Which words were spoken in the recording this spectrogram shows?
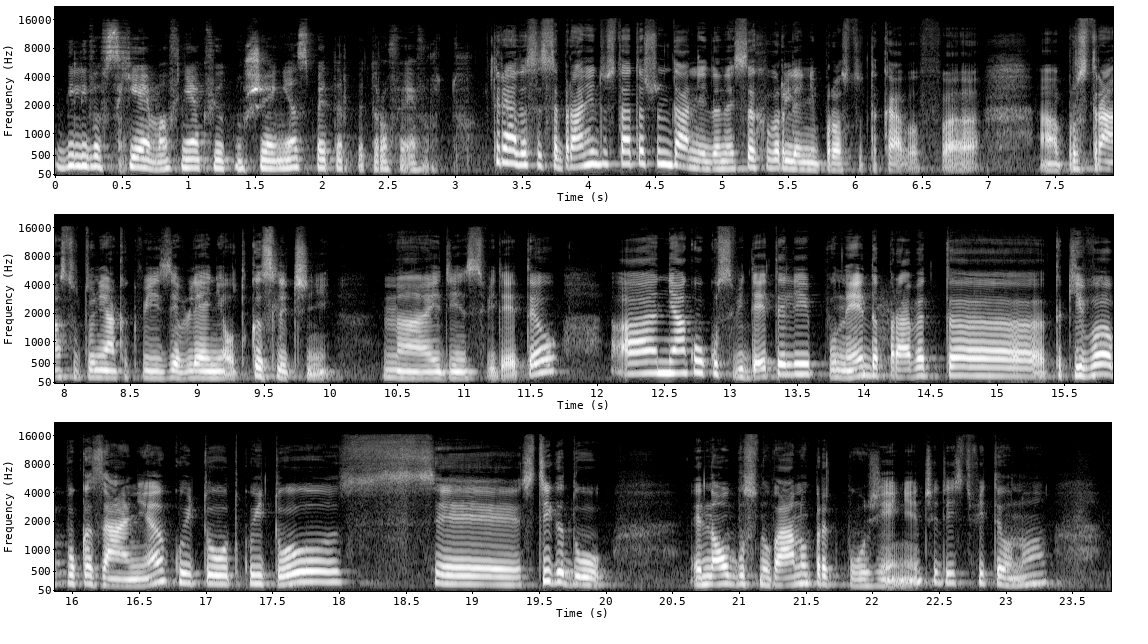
били в схема, в някакви отношения с Петър Петров Еврото. Трябва да са събрани достатъчно данни, да не са хвърлени просто така в а, а, пространството някакви изявления откъслични на един свидетел. А, няколко свидетели поне да правят а, такива показания, които, от които се стига до едно обосновано предположение, че действително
